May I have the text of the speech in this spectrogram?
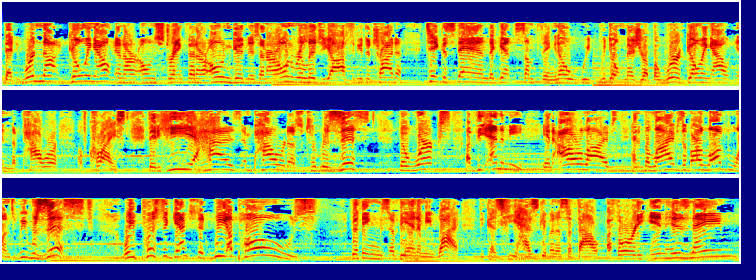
That we're not going out in our own strength and our own goodness and our own religiosity to try to take a stand against something. No, we, we don't measure up, but we're going out in the power of Christ. That He has empowered us to resist the works of the enemy in our lives and in the lives of our loved ones. We resist. We push against it. We oppose the things of the enemy. Why? Because he has given us authority in his name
